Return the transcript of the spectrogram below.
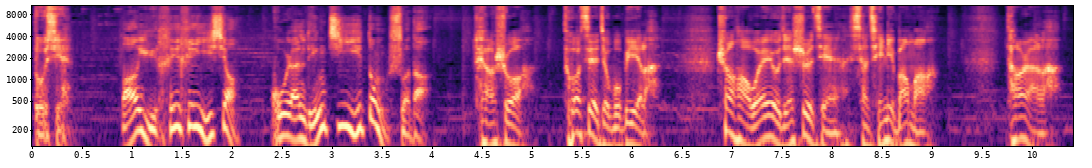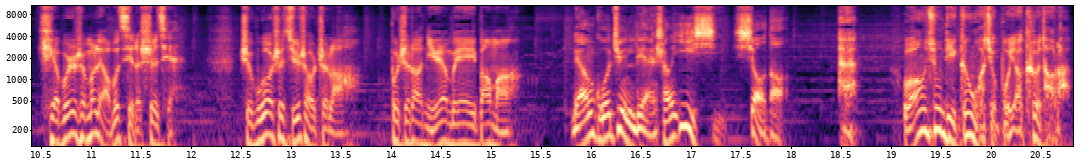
多谢。”王宇嘿嘿一笑，忽然灵机一动，说道：“梁叔，多谢就不必了。正好我也有件事情想请你帮忙，当然了，也不是什么了不起的事情，只不过是举手之劳，不知道你愿不愿意帮忙？”梁国俊脸上一喜，笑道：“哎，王兄弟跟我就不要客套了。”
